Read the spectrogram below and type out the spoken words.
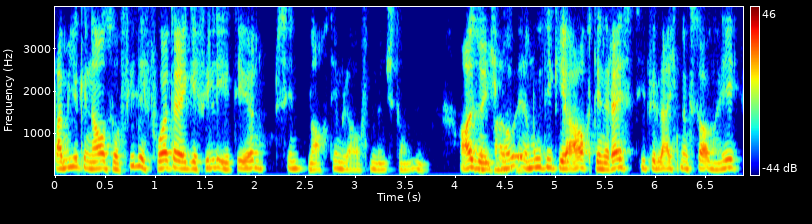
bei mir genauso. Viele Vorträge, viele Ideen sind nach dem Laufen entstanden. Also ich ermutige auch den Rest, die vielleicht noch sagen, hey,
